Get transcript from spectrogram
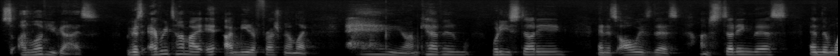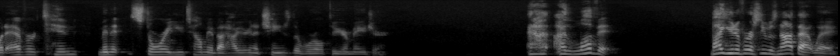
So I love you guys because every time I, I meet a freshman, I'm like, hey, you know, I'm Kevin. What are you studying? And it's always this I'm studying this, and then whatever 10 minute story you tell me about how you're going to change the world through your major. And I, I love it. My university was not that way.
